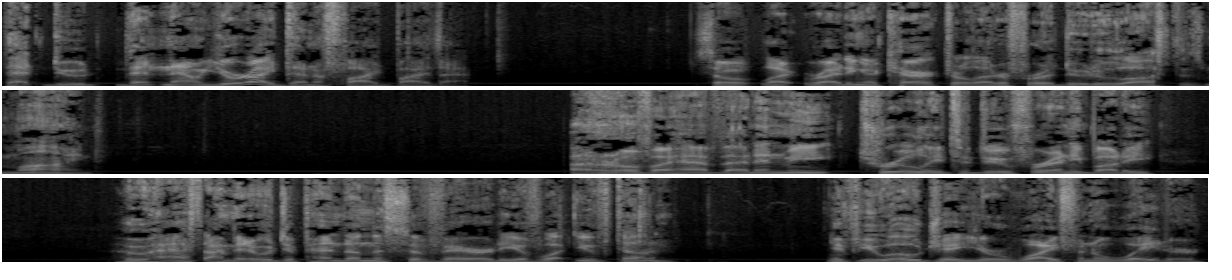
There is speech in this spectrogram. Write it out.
that dude. Then now you're identified by that. So, like writing a character letter for a dude who lost his mind. I don't know if I have that in me truly to do for anybody who has. I mean, it would depend on the severity of what you've done. If you OJ your wife and a waiter,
